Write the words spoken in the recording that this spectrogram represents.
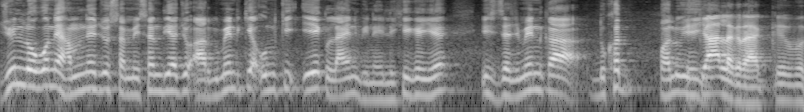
जिन लोगों ने हमने जो सबमिशन दिया जो आर्गुमेंट किया उनकी एक लाइन भी नहीं लिखी गई है। इस जजमेंट का दुखद पहलू यही क्या लग रहा है कि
